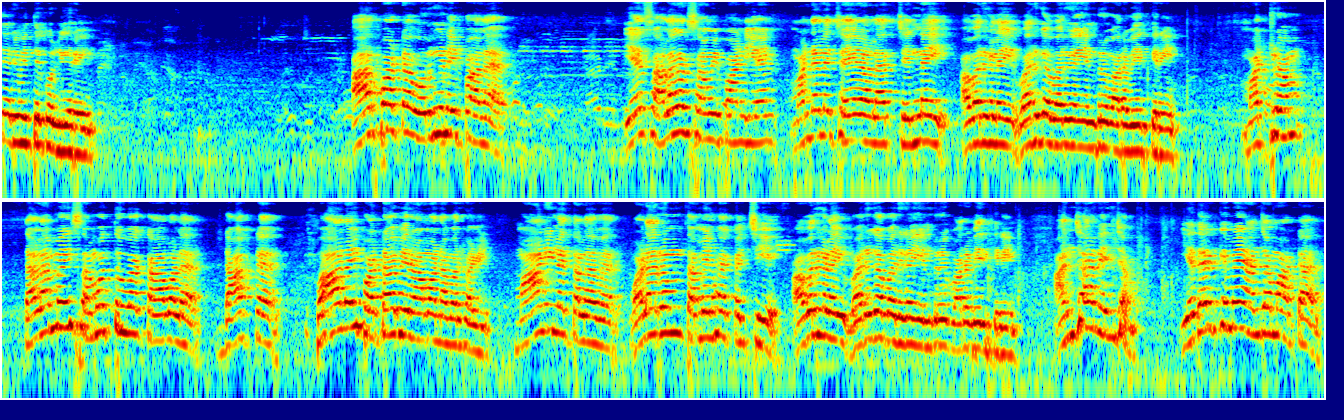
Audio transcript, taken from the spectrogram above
தெரிவித்துக் கொள்கிறேன். ஆர்ப்பாட்ட ஒருங்கிணைப்பாளர் எஸ். அழகர்சாமி பாண்டியன் மண்டல செயலாளர் சென்னை அவர்களை வருக வருக என்று வரவேற்கிறேன். மற்றும் தலைமை சமத்துவ காவலர் டாக்டர் பாலை பட்டாபிராமன் அவர்கள் மாநில தலைவர் வளரும் தமிழக கட்சி அவர்களை வருக வருக என்று வரவேற்கிறேன். அஞ்சா நெஞ்சம். எதற்குமே அஞ்ச மாட்டார்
